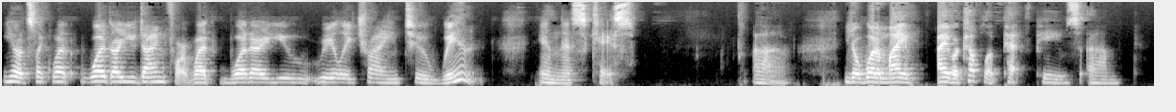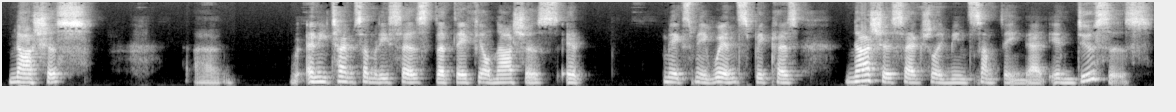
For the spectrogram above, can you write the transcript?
you know it's like what what are you dying for? What what are you really trying to win in this case? Uh, you know one of my i have a couple of pet peeves um, nauseous. Uh, anytime somebody says that they feel nauseous it makes me wince because nauseous actually means something that induces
